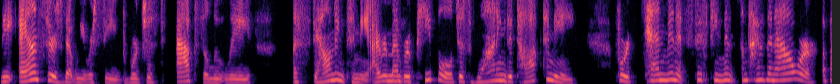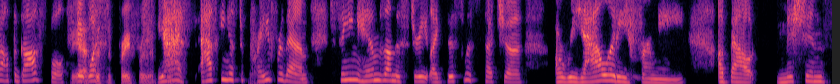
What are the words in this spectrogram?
the answers that we received were just absolutely astounding to me i remember mm. people just wanting to talk to me for 10 minutes, 15 minutes, sometimes an hour about the gospel. They asked was, us to pray for them. Yes, asking us to pray for them, singing hymns on the street. Like this was such a, a reality for me about missions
